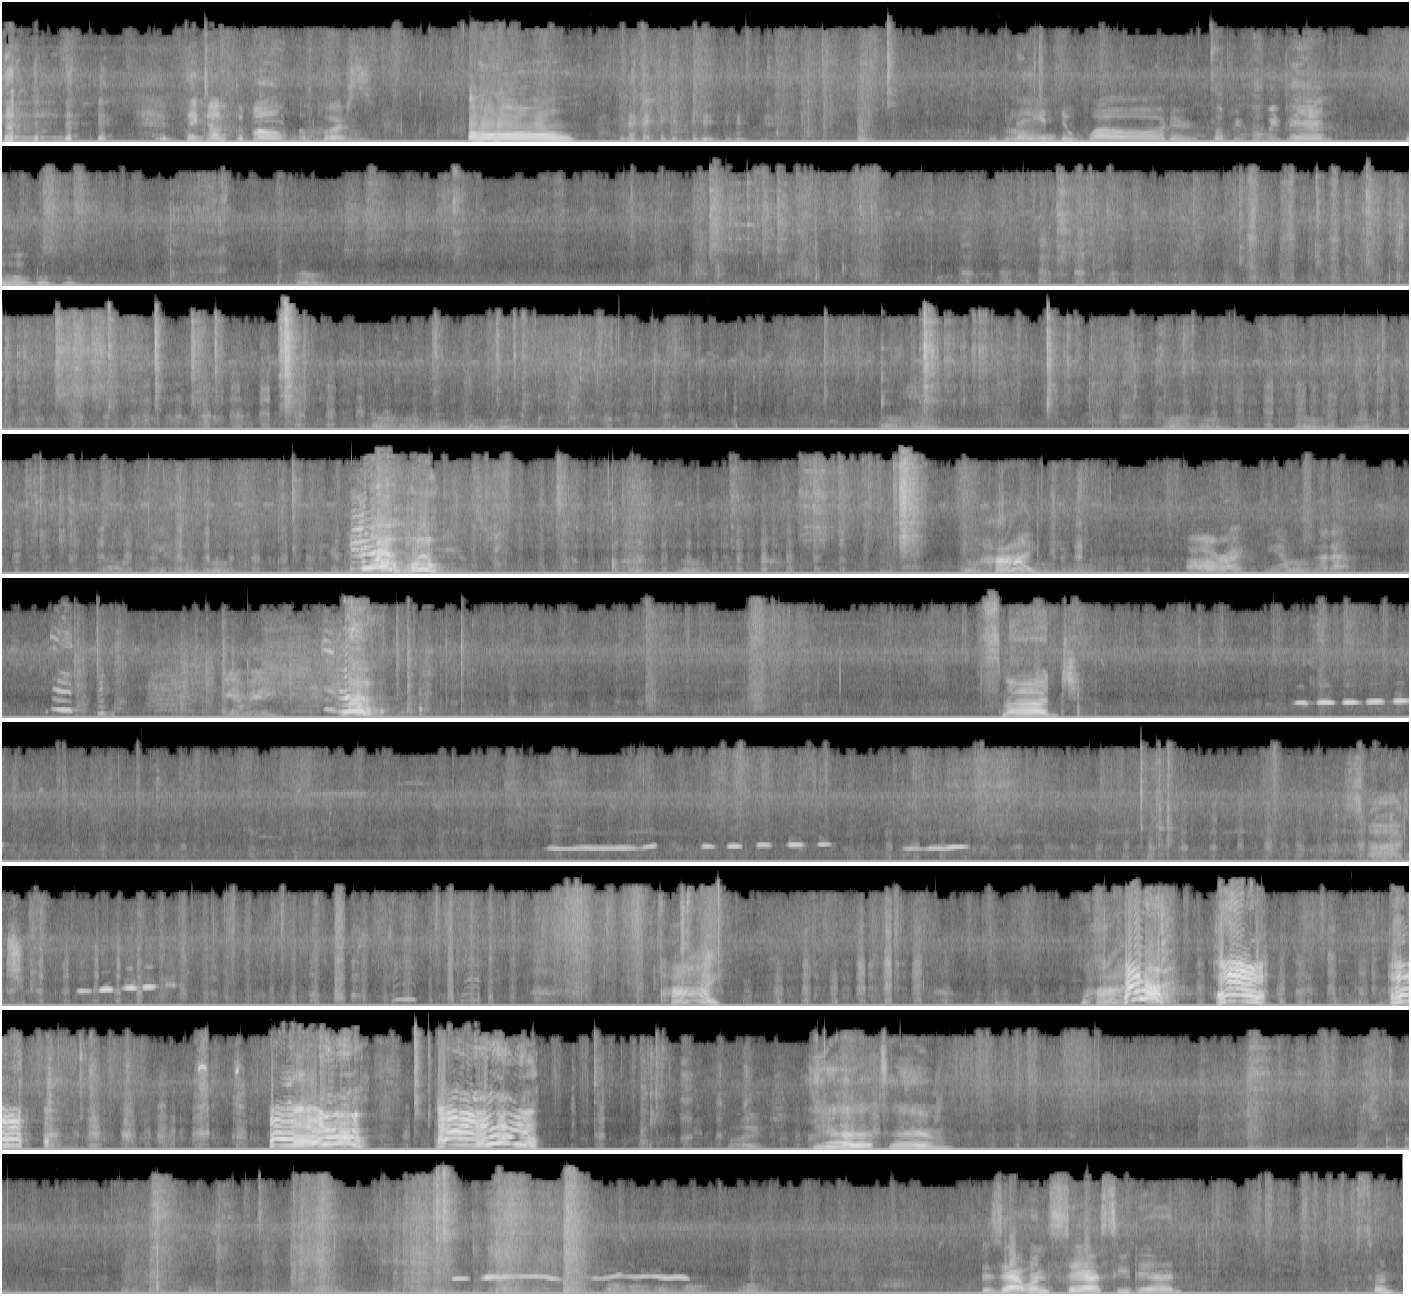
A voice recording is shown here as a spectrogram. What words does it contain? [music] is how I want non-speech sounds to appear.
[laughs] they dumped the bowl, of course. Oh. [laughs] they play in the water. Fluffy poopy pen. Hi. All right, Pam, shut up. Pammy. Smudge. Smudge. Hi. Hi. Yeah, that's him. Is that one sassy, Dad? This one?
